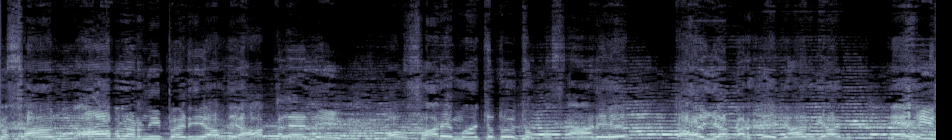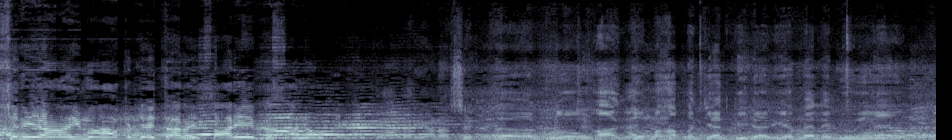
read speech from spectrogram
ਕਿਸਾਨ ਨੂੰ ਆਪ ਲੜਨੀ ਪੈਣੀ ਆਪਦੇ ਹੱਕ ਲੈਣ ਲਈ। ਔਰ ਸਾਰੇ ਮੰਚ ਤੋਂ ਇੱਥੋਂ ਕਿਸਾਨ ਇਹ ਤਹਈਆ ਕਰਕੇ ਜਾਣਗੇ ਅੱਜ। ਇਹੀ ਸੁਨੇਹਾ ਅਸੀਂ ਮਹਾ ਪੰਚਾਇਤਾਂ ਰਾਹੀਂ ਸਾਰੇ ਕਿਸਾਨਾਂ ਨੂੰ हरियाणा से। तो आज जो महापंचायत की जा रही है पहले भी हुई है।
